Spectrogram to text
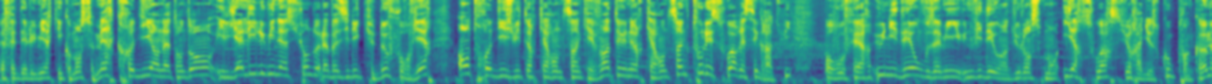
La fête des Lumières qui commence mercredi. En attendant, il y a l'illumination de la basilique de Fourvière entre 18h45 et 21h45 tous les soirs et c'est gratuit. Pour vous faire une idée, on vous a mis une vidéo hein, du lancement hier soir sur radioscoop.com.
